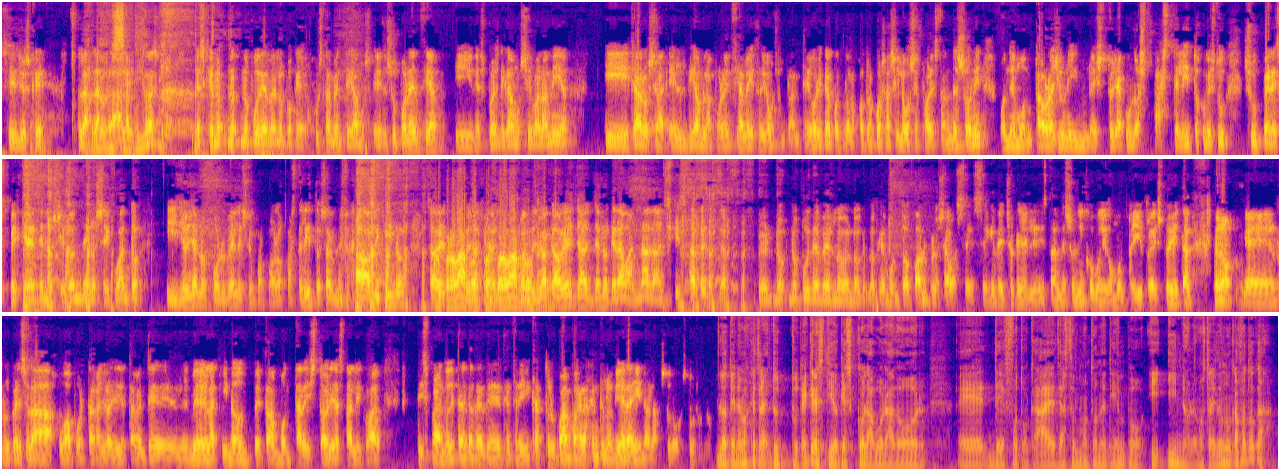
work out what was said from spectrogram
Sí, yo es que la, es que, no, pude verlo porque justamente, digamos, él hizo su ponencia y después, digamos, iba a la mía y claro, o sea, él, digamos, la ponencia la hizo, digamos, en plan teórica con todas las cuatro cosas y luego se fue al stand de Sony donde montaron allí una, historia con unos pastelitos, que ves tú, súper especiales de no sé dónde, no sé cuánto. Y yo ya no por verles, sino por probar los pastelitos, ¿sabes? Me tocaba mi quino, ¿sabes? Por probarlos, por probarlos. Cuando yo acabé ya, ya no quedaba nada allí, ¿sabes? pero no, no, pude ver lo, lo, que montó Pablo, pero o sea, sé, sé, que de hecho que el stand de Sony, como digo, montó allí otra historia y tal. Pero no, eh, Rubén se la jugó a puerta gallola directamente en el medio de la keynote, empezó a montar historias tal y cual disparando de, de, de Capture One para que la gente lo viera y no, no, estuvo, estuvo, Lo tenemos que traer. ¿Tú, ¿Tú, te crees, tío, que es colaborador eh, de Fotoca desde hace un montón de tiempo y, y no lo hemos traído nunca a Fotoca?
